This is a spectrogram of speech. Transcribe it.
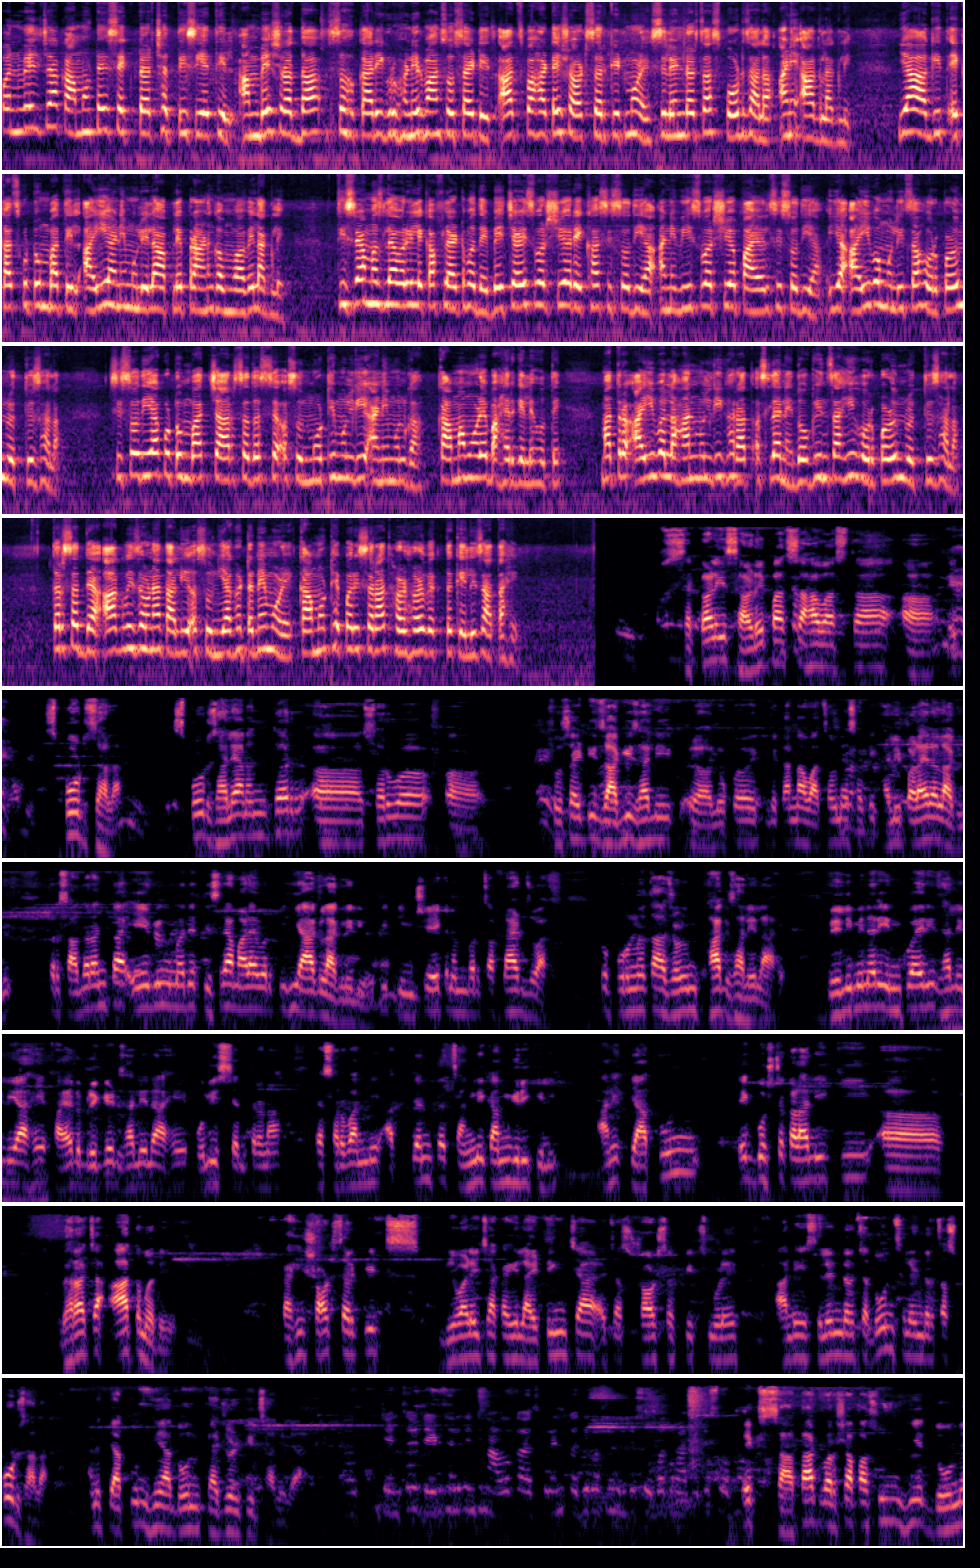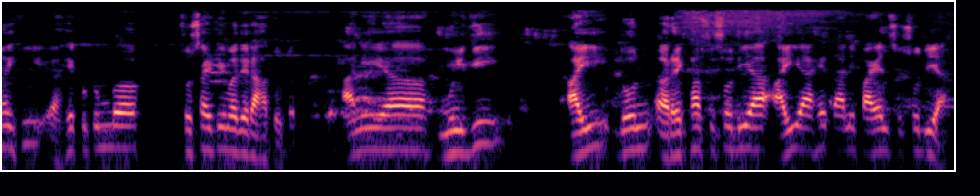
पनवेलच्या कामोठे सेक्टर छत्तीस येथील आंबे श्रद्धा सहकारी गृहनिर्माण सोसायटीत आज पहाटे शॉर्ट सर्किटमुळे सिलेंडरचा स्फोट झाला आणि आग लागली. या आगीत एकाच कुटुंबातील आई आणि मुलीला आपले प्राण गमवावे लागले. तिसऱ्या मजल्यावरील एका फ्लॅटमध्ये बेचाळीस वर्षीय रेखा सिसोदिया आणि वीस वर्षीय पायल सिसोदिया या आई व मुलीचा होरपळून मृत्यू झाला. सिसोदिया कुटुंबात चार सदस्य असून मोठी मुलगी आणि मुलगा कामामुळे बाहेर गेले होते. मात्र आई व लहान मुलगी घरात असल्याने दोघींचाही होरपळून मृत्यू झाला. तर सध्या आग विझवण्यात आली असून या घटनेमुळे कामोठे परिसरात हळहळ व्यक्त केली जात आहे. सकाळी साडेपाच सहा वाजता एक स्फोट झाला. स्फोट झाल्यानंतर सर्व सोसायटी जागी झाली. लोक एकमेकांना वाचवण्यासाठी खाली पळायला लागली. तर साधारणतः ए विंगमध्ये तिसऱ्या माळ्यावरती ही आग लागलेली होती. तीनशे एक नंबरचा फ्लॅट जो आहे तो पूर्णतः जळून खाक झालेला आहे. प्रिलिमिनरी इन्क्वायरी झालेली आहे फायर ब्रिगेड झालेलं आहे पोलीस यंत्रणा या सर्वांनी अत्यंत चांगली कामगिरी केली. आणि त्यातून एक गोष्ट कळाली की घराच्या आतमध्ये काही शॉर्ट सर्किट्स दिवाळीच्या काही लायटिंगच्या याच्या शॉर्ट सर्किट्समुळे आणि सिलेंडरच्या दोन सिलेंडरचा स्फोट झाला. आणि त्यातून ह्या दोन कॅज्युअलिटीज झालेल्या आहेत. ज्यांचं डेट झालं त्यांची नावं असतील? आणि कधीपासून सोबत राहत होते स्वभाव? एक सात आठ वर्षापासून हे दोनही हे कुटुंब सोसायटीमध्ये राहत होतं. आणि अं, मुलगी आई दोन अं, रेखा सिसोदिया आई आहेत आणि पायल सिसोदिया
